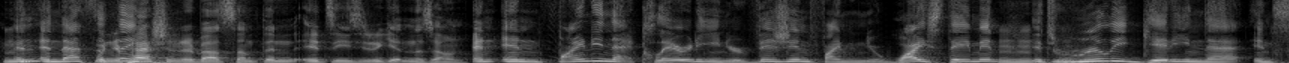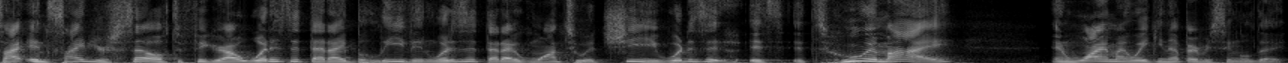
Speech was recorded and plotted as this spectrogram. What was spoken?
And and that's the When you're thing. passionate about something, it's easy to get in the zone. and and finding that clarity in your vision, finding your why statement, Mm-hmm, it's really getting that inside inside yourself to figure out what is it that I believe in, what is it that I want to achieve, what is it? It's it's who am I, and why am I waking up every single day?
